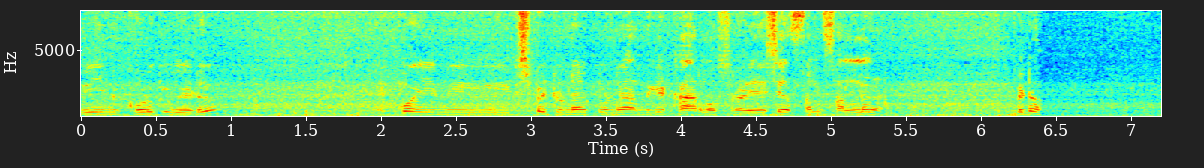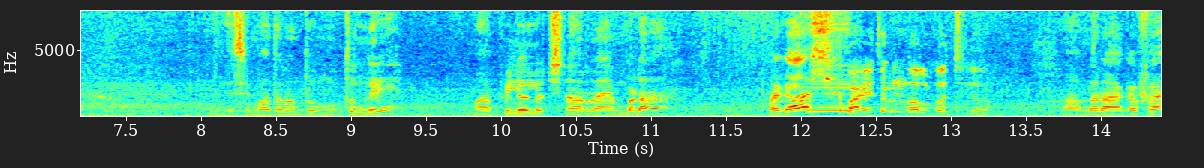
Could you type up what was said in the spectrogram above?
వీని కొడుకు వీడు ఎక్కువ ఈయన్ని ఇడిచిపెట్టి ఉండకుండా అందుకే కార్లో వస్తున్నాడు. ఏసీ వస్తాను చల్లగా. పెట్టు. ఏసీ మాత్రం దుమ్ముతుంది. మా పిల్లలు వచ్చినారు రాయంబడ ప్రకాష్. పవిత్రం తోలుకొచ్చు ఆమె రాకఫే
